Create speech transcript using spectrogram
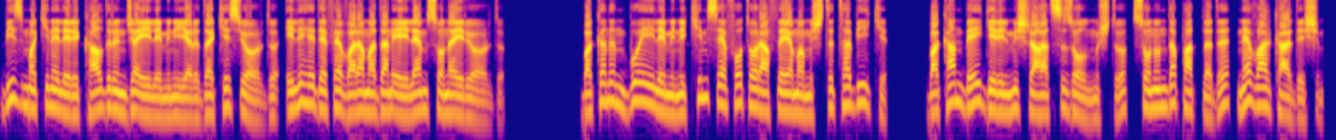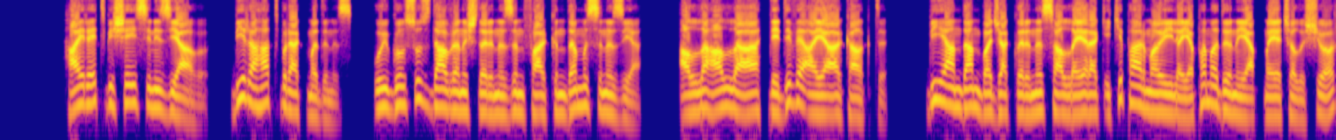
biz makineleri kaldırınca eylemini yarıda kesiyordu, eli hedefe varamadan eylem sona eriyordu. Bakanın bu eylemini kimse fotoğraflayamamıştı tabii ki. Bakan bey gerilmiş rahatsız olmuştu, sonunda patladı, ne var kardeşim? Hayret bir şeysiniz yahu. Bir rahat bırakmadınız. Uygunsuz davranışlarınızın farkında mısınız ya? Allah Allah, dedi ve ayağa kalktı. Bir yandan bacaklarını sallayarak iki parmağıyla yapamadığını yapmaya çalışıyor,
